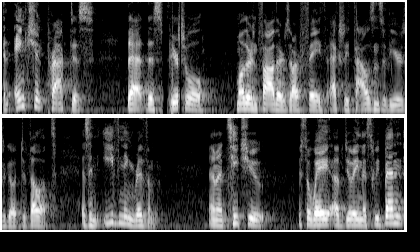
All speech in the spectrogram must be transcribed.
an ancient practice that the spiritual mothers and fathers of our faith, actually thousands of years ago, developed as an evening rhythm. And I'm going to teach you just a way of doing this. We've been,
